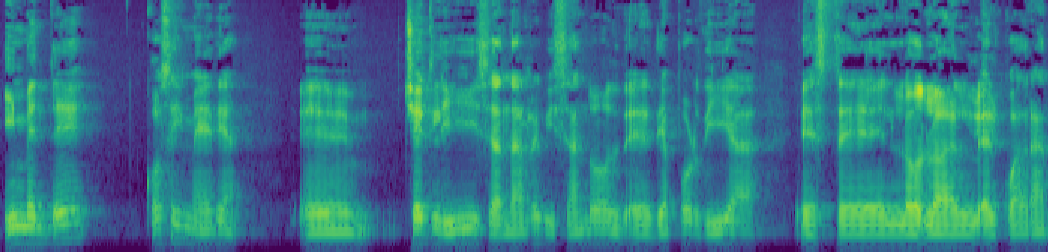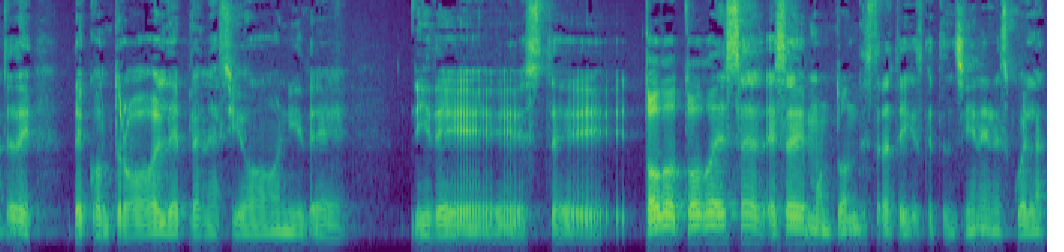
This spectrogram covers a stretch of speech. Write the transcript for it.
Inventé cosa y media. Eh, checklist, andar revisando día por día este, el, cuadrante de, de, control, de planeación y de, y de este, todo, todo ese, ese montón de estrategias que te enseñan en la escuela.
